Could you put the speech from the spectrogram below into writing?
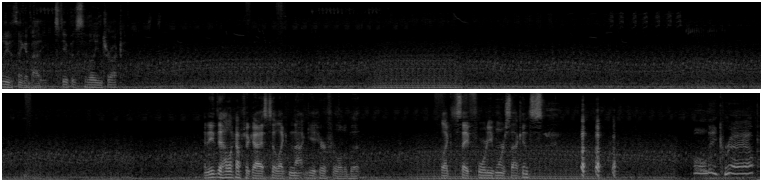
What do you think about it, you stupid civilian truck? Need the helicopter guys to like not get here for a little bit. Like to say 40 more seconds. Holy crap.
